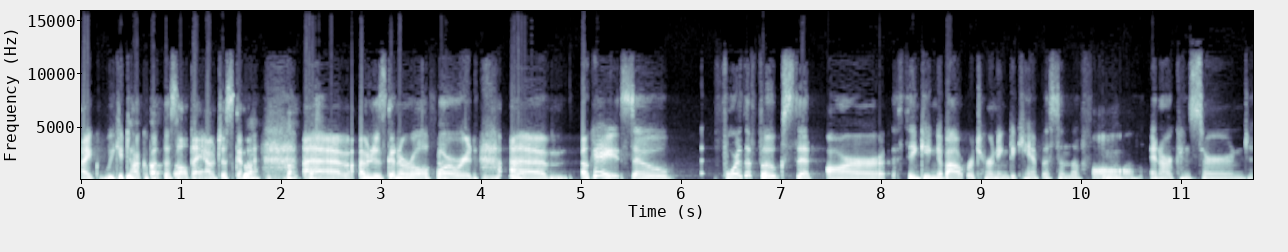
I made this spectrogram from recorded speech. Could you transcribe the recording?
I we could talk about this all day. I'm just gonna, um, I'm just gonna roll forward. Um, okay, so for the folks that are thinking about returning to campus in the fall mm. and are concerned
